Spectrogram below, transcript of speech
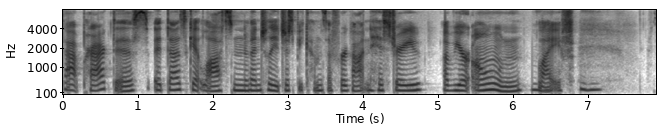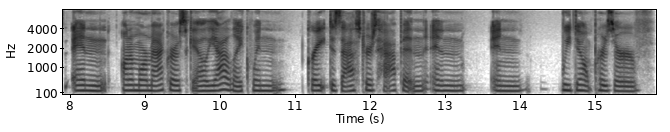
that practice, it does get lost and eventually it just becomes a forgotten history of your own mm-hmm. life. Mm-hmm. And on a more macro scale, yeah, like when great disasters happen and and we don't preserve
